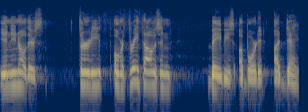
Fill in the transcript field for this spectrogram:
and you know there's 30 over 3,000 babies aborted a day.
